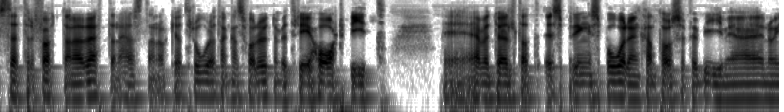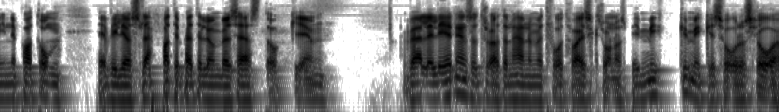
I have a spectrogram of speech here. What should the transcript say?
sätter fötterna rätt den här hästen och jag tror att han kan svara ut nummer tre Heartbeat. Eh, eventuellt att eh, springspåren kan ta sig förbi men jag är nog inne på att om jag vill jag släppa till Petter Lundbergs häst och eh, väl i ledningen så tror jag att den här nummer två Twice Kronos blir mycket, mycket svår att slå.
